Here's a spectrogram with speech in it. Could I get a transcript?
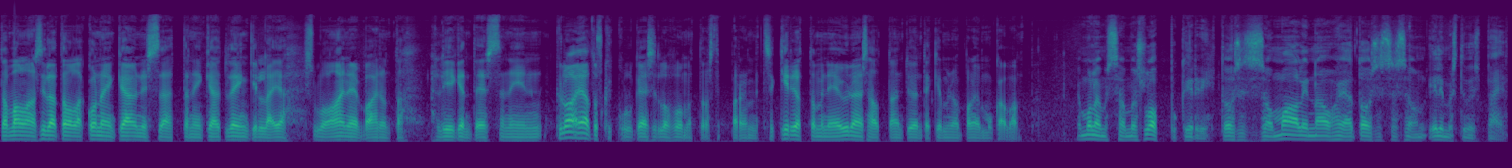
tavallaan sillä tavalla koneen käynnissä, että niin käyt lenkillä ja sulla on aineenvaihdunta liikenteessä, niin kyllä ajatuskin kulkee silloin huomattavasti paremmin. Että se kirjoittaminen ja yleensä ottaen työn tekeminen on paljon mukavampaa. Ja molemmissa on myös loppukiri. Toisessa se on maalinauhe ja toisessa se on ilmestymispäivä.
